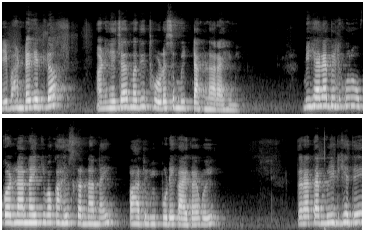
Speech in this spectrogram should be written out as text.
हे भांडं घेतलं आणि ह्याच्यामध्ये थोडंसं मीठ टाकणार आहे मी. मी ह्याला बिलकुल उकडणार नाही किंवा काहीच करणार नाही. पहा तुम्ही पुढे काय काय होईल. तर आता मीठ घेते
